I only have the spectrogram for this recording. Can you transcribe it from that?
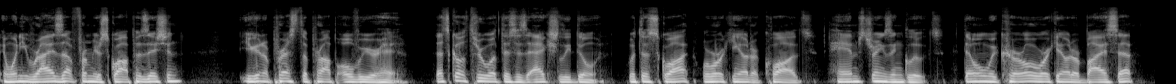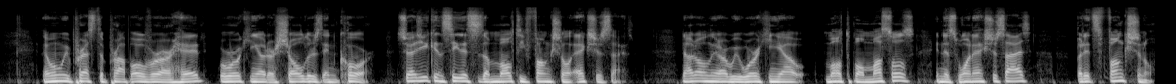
and when you rise up from your squat position, you're going to press the prop over your head. Let's go through what this is actually doing. With the squat, we're working out our quads, hamstrings, and glutes. Then when we curl, we're working out our bicep. Then when we press the prop over our head, we're working out our shoulders and core. So as you can see, this is a multifunctional exercise. Not only are we working out multiple muscles in this one exercise, but it's functional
